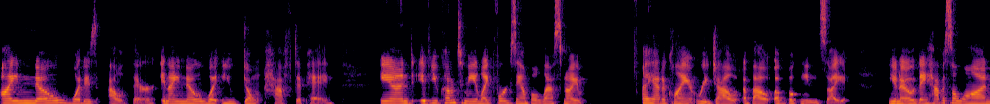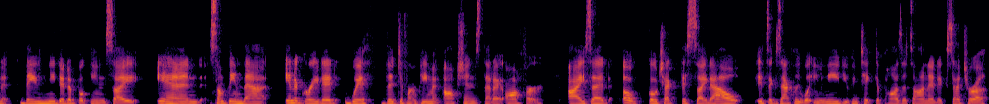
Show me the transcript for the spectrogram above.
I know what is out there and I know what you don't have to pay. And if you come to me, like for example, last night I had a client reach out about a booking site. You know, they have a salon, they needed a booking site, and something that integrated with the different payment options that I offer. I said, "Oh, go check this site out. It's exactly what you need. You can take deposits on it, etc."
